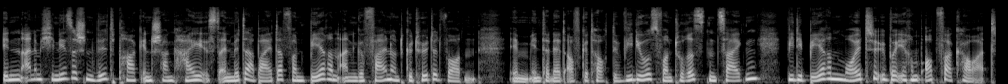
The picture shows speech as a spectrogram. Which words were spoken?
In einem chinesischen Wildpark in Shanghai ist ein Mitarbeiter von Bären angefallen und getötet worden. Im Internet aufgetauchte Videos von Touristen zeigen, wie die Bärenmeute über ihrem Opfer kauert.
